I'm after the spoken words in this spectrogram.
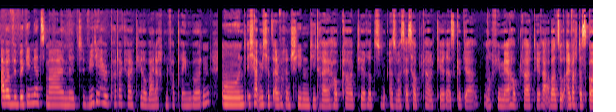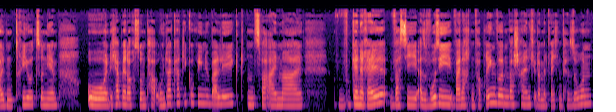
Aber wir beginnen jetzt mal mit, wie die Harry Potter Charaktere Weihnachten verbringen würden. Und ich habe mich jetzt einfach entschieden, die drei Hauptcharaktere zu, also was heißt Hauptcharaktere? Es gibt ja noch viel mehr Hauptcharaktere, aber so einfach das Golden Trio zu nehmen. Und ich habe mir doch so ein paar Unterkategorien überlegt. Und zwar einmal generell, was sie, also wo sie Weihnachten verbringen würden wahrscheinlich oder mit welchen Personen,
